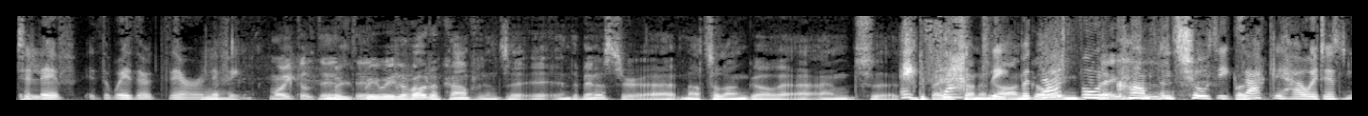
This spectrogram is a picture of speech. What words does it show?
to live the way that they're mm. living. Michael, the, the we, we had a vote of confidence in the minister uh, not so long ago, uh, and uh, exactly, debates on an ongoing But that vote basis, of confidence shows exactly how it is.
